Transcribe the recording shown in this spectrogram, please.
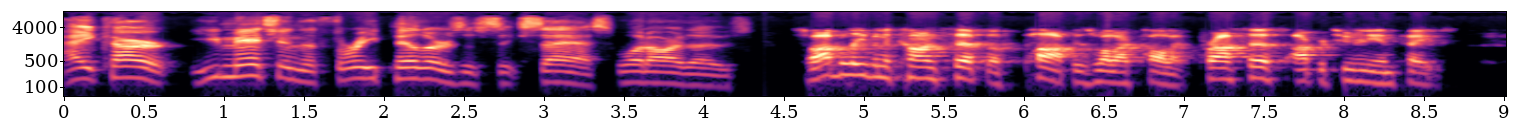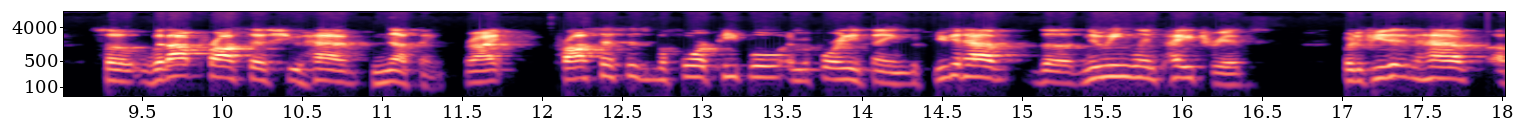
Hey Kirk, you mentioned the three pillars of success. What are those? So I believe in the concept of POP is what I call it: process, opportunity, and pace. So without process, you have nothing, right? Processes before people and before anything. You could have the New England Patriots, but if you didn't have a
